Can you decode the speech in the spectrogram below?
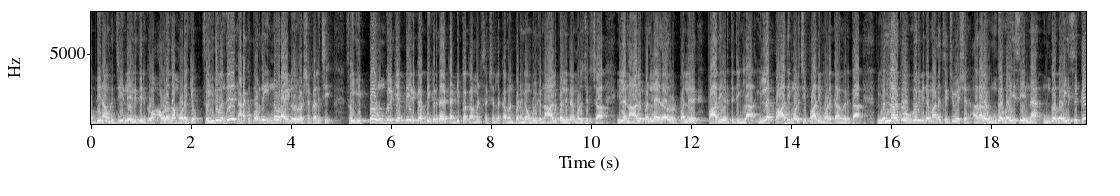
அப்படின்னு அவங்க ஜீன்ல எழுதியிருக்கும். அவ்வளவுதான் முளைக்கும். ஸோ இது வந்து நடக்க போறது இன்னொரு ஐநூறு வருஷம் கழிச்சு ஸோ இப்போ உங்களுக்கு எப்படி இருக்கு அப்படிங்கிறத கண்டிப்பாக கமெண்ட் செக்ஷனில் கமெண்ட் பண்ணுங்க. உங்களுக்கு நாலு பல்லுமே முளைச்சிருச்சா? இல்லை நாலு பல்லில் ஏதாவது ஒரு பல்லு பாதி எடுத்துட்டிங்களா? இல்லை பாதி முளைச்சி பாதி முளைக்காமல் இருக்கா? இப்போ எல்லாருக்கும் ஒவ்வொரு விதமான சுச்சுவேஷன் அதனால் உங்கள் வயசு என்ன? உங்கள் வயசுக்கு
